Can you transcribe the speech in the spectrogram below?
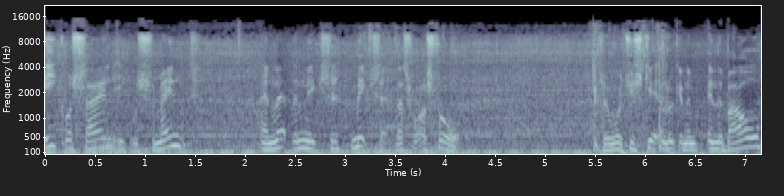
equal sand, equal cement, and let the mixer mix it. That's what it's for. So we'll just get a look in the, in the bowl.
